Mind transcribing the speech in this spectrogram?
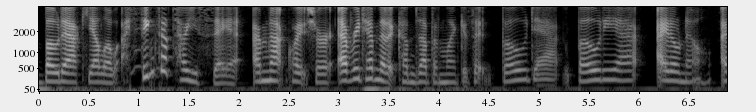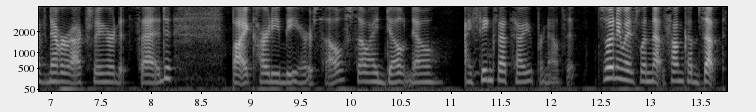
Bodak Yellow, I think that's how you say it. I'm not quite sure. Every time that it comes up, I'm like, is it Bodak? Bodiak? I don't know. I've never actually heard it said by Cardi B herself, so I don't know. I think that's how you pronounce it. So, anyways, when that song comes up,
